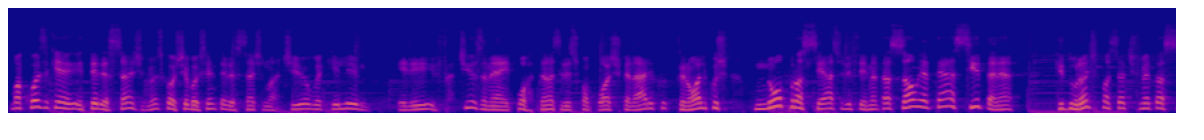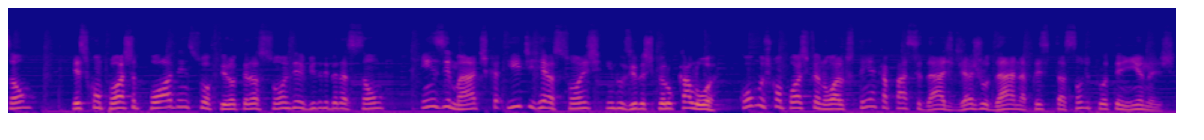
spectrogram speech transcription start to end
Uma coisa que é interessante, pelo menos que eu achei bastante interessante no artigo, é que ele ele enfatiza né, a importância desses compostos fenólicos no processo de fermentação e até cita né, que durante o processo de fermentação esses compostos podem sofrer alterações devido à liberação enzimática e de reações induzidas pelo calor. Como os compostos fenólicos têm a capacidade de ajudar na precipitação de proteínas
